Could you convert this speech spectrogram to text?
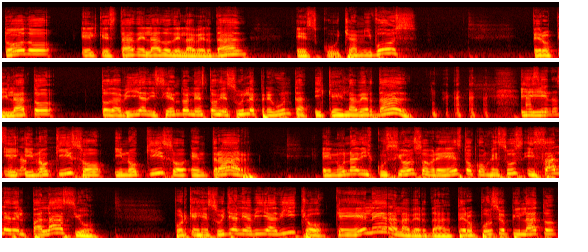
Todo el que está del lado de la verdad escucha mi voz. Pero Pilato, todavía diciéndole esto, Jesús le pregunta, ¿y qué es la verdad? y, no quiso, y no quiso entrar en una discusión sobre esto con Jesús y sale del palacio. Porque Jesús ya le había dicho que él era la verdad, pero Poncio Pilato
